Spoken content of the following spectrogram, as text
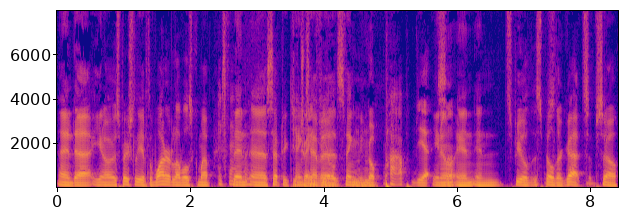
and uh, you know, especially if the water levels come up, then uh, septic You tanks have fields. a thing that can go pop. Yeah, you know, so- and and spill spill their guts. So.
